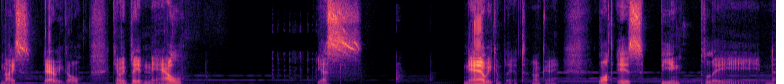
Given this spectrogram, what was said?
nice. There we go. Can we play it now? Yes. Now we can play it. Okay. What is being played?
